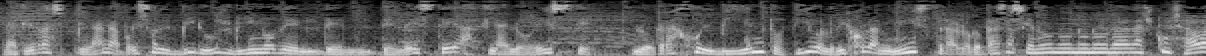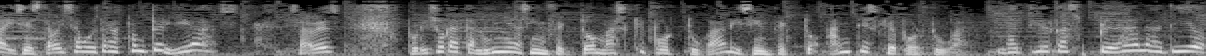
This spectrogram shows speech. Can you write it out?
La Tierra es plana, por eso el virus vino del, del, del este hacia el oeste. Lo trajo el viento, tío, lo dijo la ministra. Lo que pasa es que no, no, no, no la escuchabais, estabais a vuestras tonterías, ¿sabes? Por eso Cataluña se infectó más que Portugal y se infectó antes que Portugal. La Tierra es plana, tío,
